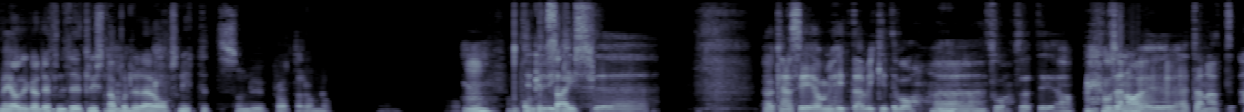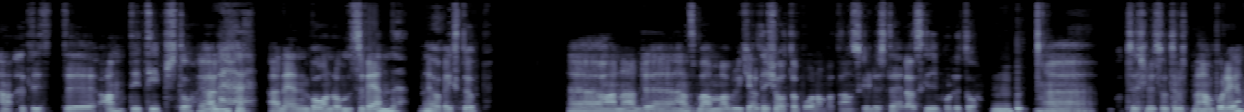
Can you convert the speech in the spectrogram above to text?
Men jag ska definitivt lyssna mm. på det där avsnittet som du pratade om då. Mm. Pocket size. Vilket, eh, jag kan se om jag hittar vilket det var. Mm. Eh, så, så att det, ja. Och sen har jag ett annat, ett litet eh, antitips då. Jag hade, mm. hade en barndomsvän när jag växte upp. Uh, han hade, hans mamma brukade alltid tjata på honom att han skulle städa skrivbordet då. Mm. Uh, och till slut så tröttnade han på det.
